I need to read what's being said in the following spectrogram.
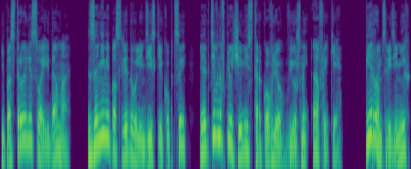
и построили свои дома. За ними последовали индийские купцы и активно включились в торговлю в Южной Африке. Первым среди них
